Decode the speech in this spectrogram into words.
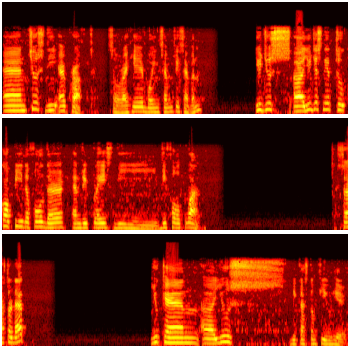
and choose the aircraft so right here boeing 737 you just uh, you just need to copy the folder and replace the default one. So after that you can uh, use the custom view here.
